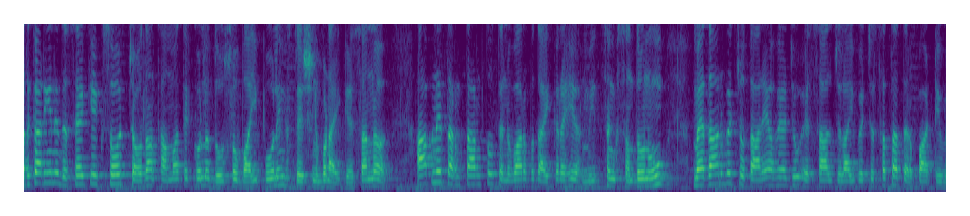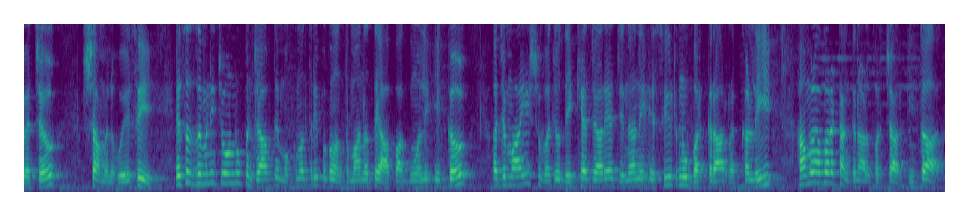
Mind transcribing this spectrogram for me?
ਅਧਿਕਾਰੀਆਂ ਨੇ ਦੱਸਿਆ ਕਿ 114 ਥਾਵਾਂ ਤੇ ਕੁੱਲ 222 ਪੋਲਿੰਗ ਸਟੇਸ਼ਨ ਬਣਾਏ ਗਏ ਸਨ। ਆਪਨੇ ਤਰਨਤਾਰਨ ਤੋਂ ਤਿੰਨ ਵਾਰ ਵਿਧਾਇਕ ਰਹੇ ਹਰਮੀਤ ਸਿੰਘ ਸੰਧੂ ਨੂੰ ਮੈਦਾਨ ਵਿੱਚ ਉਤਾਰਿਆ ਹੋਇਆ, ਜੋ ਇਸ ਸਾਲ ਜੁਲਾਈ ਵਿੱਚ ਸੱਤਾਧਰ ਪਾਰਟੀ ਵਿੱਚ ਸ਼ਾਮਿਲ ਹੋਏ ਸੀ। ਇਸ ਜ਼ਮੀਨੀ ਚੋਣ ਨੂੰ ਪੰਜਾਬ ਦੇ ਮੁੱਖ ਮੰਤਰੀ ਭਗਵੰਤ ਮਾਨ ਅਤੇ ਆਪ ਆਗੂਆਂ ਲਈ ਇੱਕ ਅਜਮਾਇਸ਼ ਵਜੋਂ ਦੇਖਿਆ ਜਾ ਰਿਹਾ, ਜਿਨ੍ਹਾਂ ਨੇ ਇਸ ਸੀਟ ਨੂੰ ਬਰਕਰਾਰ ਰੱਖਣ ਲਈ ਹਮਲਾਵਰ ਢੰਗ ਨਾਲ ਪ੍ਰਚਾਰ ਕੀਤਾ।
